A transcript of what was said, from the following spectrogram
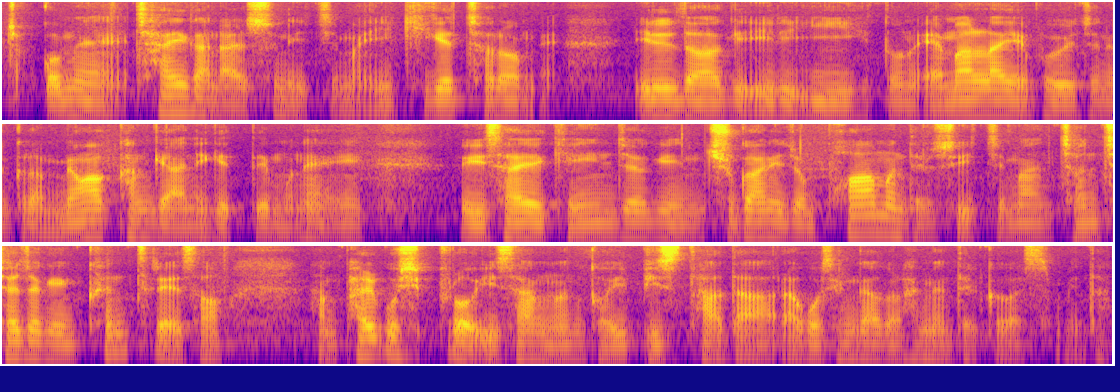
조금의 차이가 날 수는 있지만 이 기계처럼 1 더하기 1이 2 또는 MRI에 보여지는 그런 명확한 게 아니기 때문에 이 의사의 개인적인 주관이 좀 포함은 될 수 있지만 전체적인 큰 틀에서 한 8, 90% 이상은 거의 비슷하다라고 생각을 하면 될 것 같습니다.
